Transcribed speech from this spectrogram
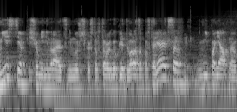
вместе. Еще мне не нравится немножечко, что второй куплет два раза повторяется. Непонятно,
